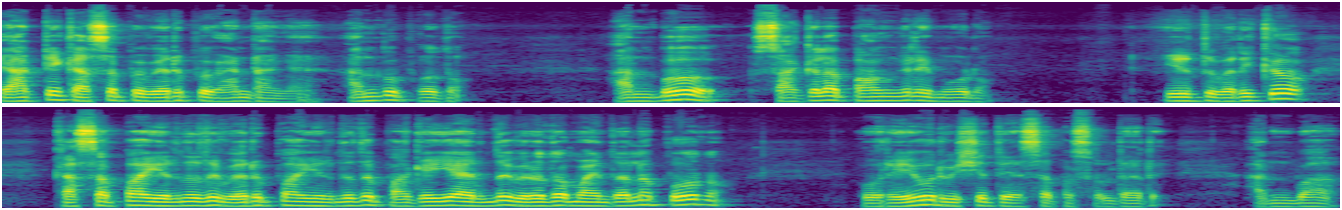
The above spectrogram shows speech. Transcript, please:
யார்ட்டையும் கசப்பு வெறுப்பு வேண்டாங்க. அன்பு போதும். அன்போ சகல பாவங்களையும் மூடும். இது வரைக்கும் கசப்பாக இருந்தது வெறுப்பாக இருந்தது பகையாக இருந்து விரோதமாக இருந்ததெல்லாம் போதும். ஒரே ஒரு விஷயத்தை ஏசப்பா சொல்கிறாரு அன்பா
